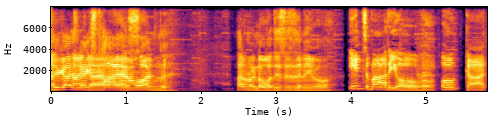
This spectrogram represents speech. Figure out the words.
See you guys next guys. time on. I don't even know what this is anymore. It's Mario. Oh God,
